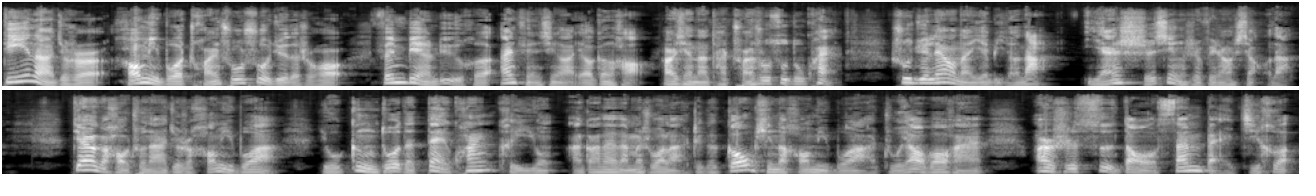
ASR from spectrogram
第一呢，就是毫米波传输数据的时候，分辨率和安全性啊要更好，而且呢，它传输速度快，数据量呢也比较大，延时性是非常小的。第二个好处呢，就是毫米波啊有更多的带宽可以用啊。刚才咱们说了，这个高频的毫米波啊，主要包含二十四到三百吉赫。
